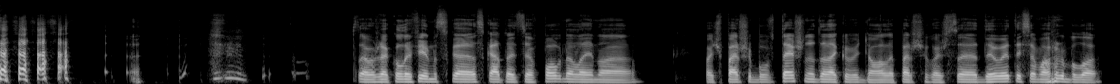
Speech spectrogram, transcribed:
Це вже коли фільм скатується в повне лайно. Хоч перший був теж недалеко від нього, але перший хоч все дивитися можна було.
